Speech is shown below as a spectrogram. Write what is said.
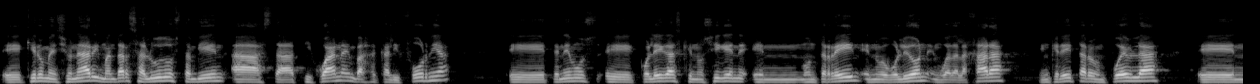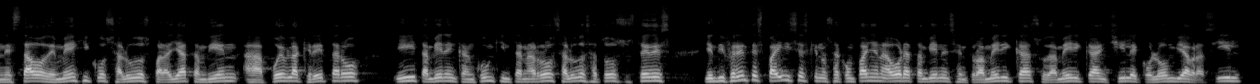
Eh, quiero mencionar y mandar saludos también hasta Tijuana, en Baja California. Eh, tenemos eh, colegas que nos siguen en Monterrey, en Nuevo León, en Guadalajara, en Querétaro, en Puebla, en Estado de México. Saludos para allá también a Puebla, Querétaro y también en Cancún, Quintana Roo. Saludos a todos ustedes y en diferentes países que nos acompañan ahora también en Centroamérica, Sudamérica, en Chile, Colombia, Brasil.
